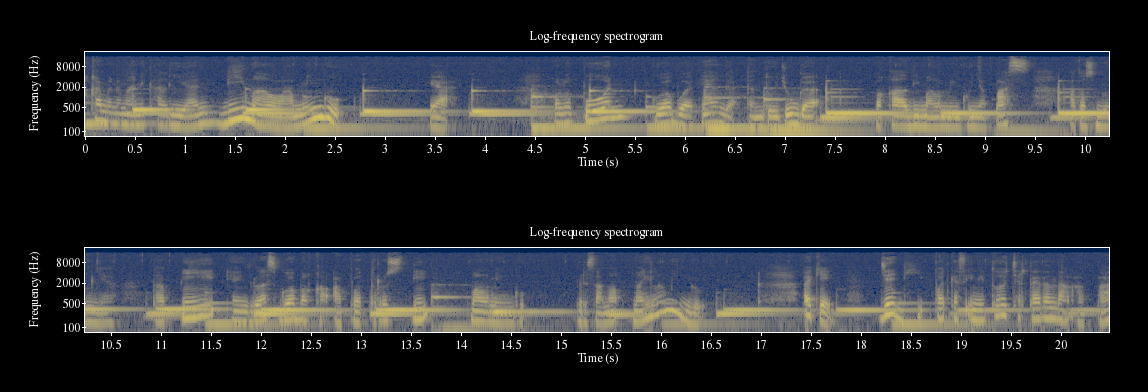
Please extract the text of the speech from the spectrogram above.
akan menemani kalian di malam minggu. Ya, walaupun gue buatnya nggak tentu juga bakal di malam minggunya pas atau sebelumnya. Tapi yang jelas gue bakal upload terus di malam minggu bersama Malam Minggu. Oke, okay, jadi podcast ini tuh cerita tentang apa?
